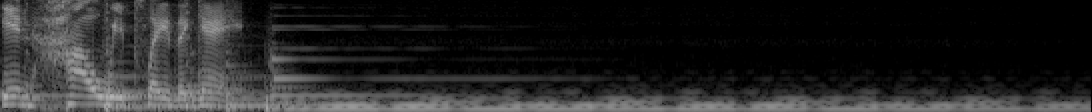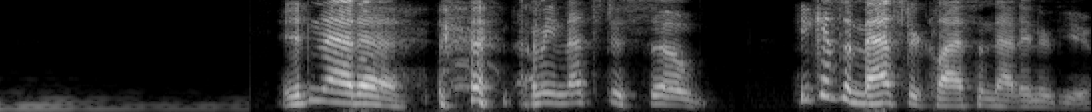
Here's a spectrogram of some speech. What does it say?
in how we play the game. Isn't that uh, a? I mean, that's just so. He gives a master class in that interview.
